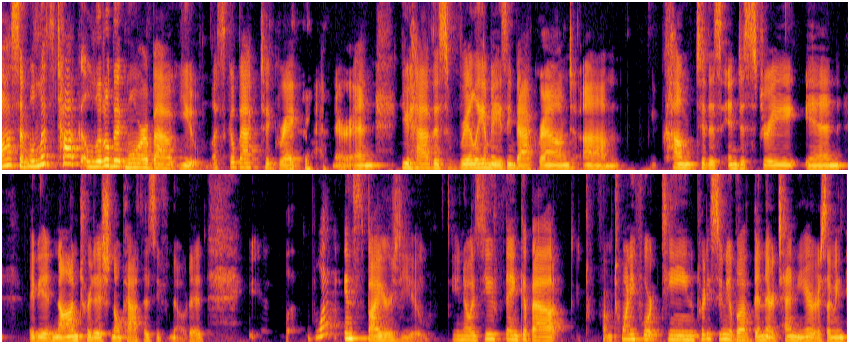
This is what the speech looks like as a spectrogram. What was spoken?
Awesome. Well, let's talk a little bit more about you. Let's go back to Greg Wagner. And you have this really amazing background. Um, you come to this industry in maybe a non traditional path, as you've noted. What inspires you? You know, as you think about from 2014, pretty soon you'll have been there 10 years. I mean,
